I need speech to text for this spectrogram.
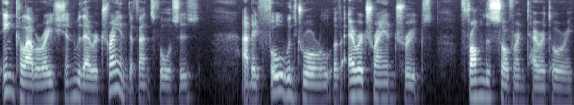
in collaboration with Eritrean Defense Forces and a full withdrawal of Eritrean troops from the sovereign territory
